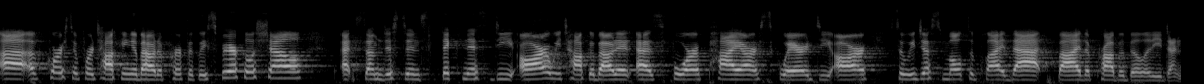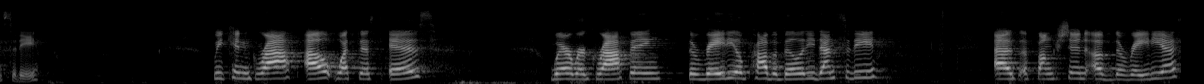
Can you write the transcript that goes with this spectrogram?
uh, of course, if we're talking about a perfectly spherical shell at some distance thickness dr, we talk about it as 4 pi r squared dr. So we just multiply that by the probability density. We can graph out what this is, where we're graphing the radial probability density as a function of the radius.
